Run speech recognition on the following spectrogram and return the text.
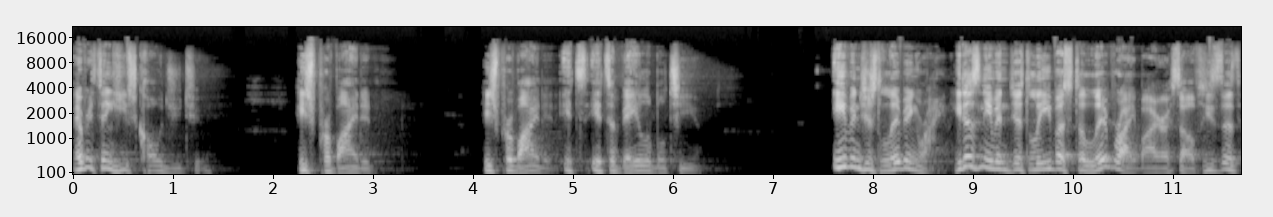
Everything He's called you to, He's provided. He's provided. It's, it's available to you even just living right. He doesn't even just leave us to live right by ourselves. He says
